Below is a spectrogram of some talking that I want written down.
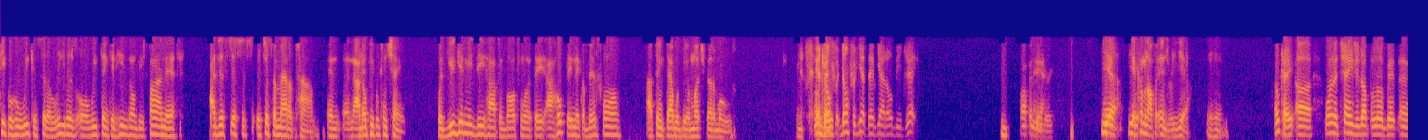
people who we consider leaders or we thinking he's going to be fine there. I just, just, it's just a matter of time, and and I know people can change. But you give me D Hop in Baltimore. If they, I hope they make a bid for him. I think that would be a much better move. And Okay. don't don't forget they've got OBJ. Off an Yeah. injury. Yeah, yeah, coming off an injury. Yeah. hmm Okay. Uh, want to change it up a little bit. Uh,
